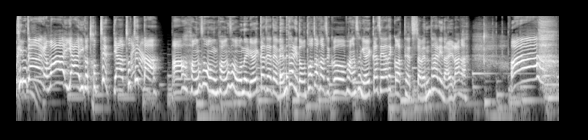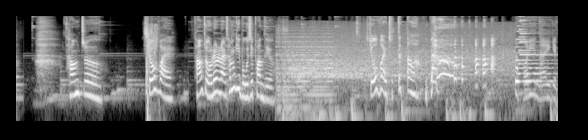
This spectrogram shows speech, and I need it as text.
굉장하게 와야 이거 저챗 야 저챗다. 아 방송 방송 오늘 여기까지 해야 돼. 멘탈이 너무 터져가지고 방송 여기까지 해야 될 것 같아요. 진짜 멘탈이 날라가. 아! 다음 주 쇼발. 다음 주 월요일 날 3기 모집한대요. 쇼발 좋댔다 머리에 날개가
